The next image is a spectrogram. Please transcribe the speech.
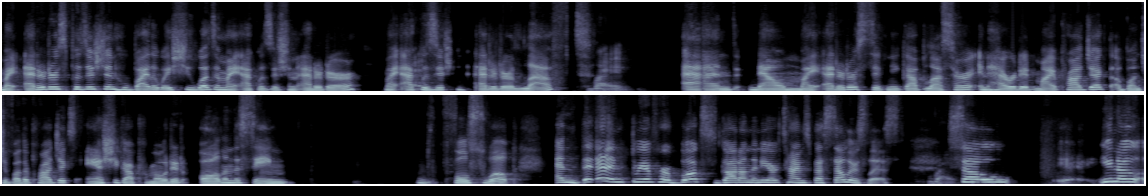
my editor's position who by the way she wasn't my acquisition editor. My right. acquisition editor left. Right and now my editor, Sydney, God bless her, inherited my project, a bunch of other projects, and she got promoted all in the same full swoop. And then three of her books got on the New York Times bestsellers list. Right. So, you know,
